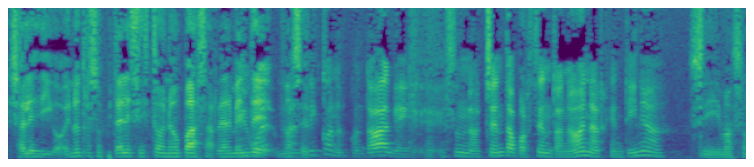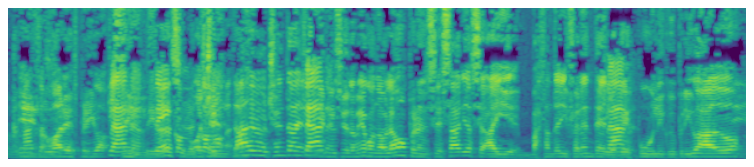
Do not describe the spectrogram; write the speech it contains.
ya les digo, en otros hospitales esto no pasa, realmente Igual no sé. Francisco nos contaba que es un 80%, ¿no? En Argentina. Sí, más o En menos. O- lugares privados. Claro, sí. sí, privados como- el como- 80, más del 80 en- Claro. en episiotomía cuando hablamos, pero en cesáreas hay eh, bastante diferente de lo que es público y privado. Sí.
